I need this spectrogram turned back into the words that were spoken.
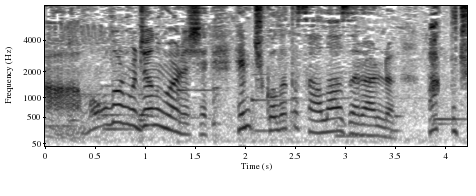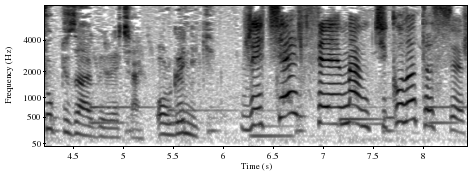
Aa, ama olur mu canım öyle şey? Hem çikolata sağlığa zararlı. Bak bu çok güzel bir reçel. Organik. Reçel sevmem, çikolata sür.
